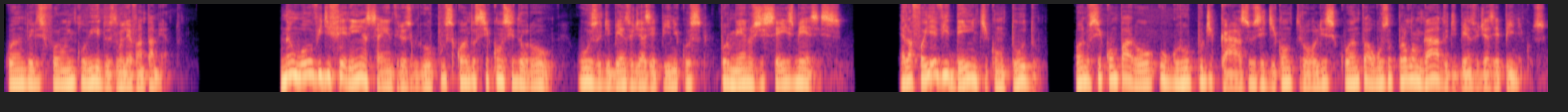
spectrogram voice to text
quando eles foram incluídos no levantamento. Não houve diferença entre os grupos quando se considerou o uso de benzodiazepínicos por menos de seis meses. Ela foi evidente, contudo, quando se comparou o grupo de casos e de controles quanto ao uso prolongado de benzodiazepínicos,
